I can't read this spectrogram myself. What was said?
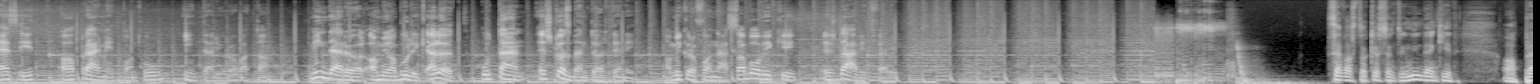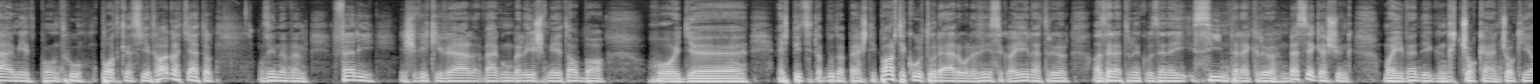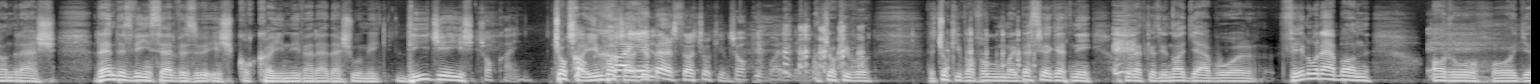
Ez itt a Primate.hu interjú rovata. Mindenről, ami a bulik előtt, után és közben történik. A mikrofonnál Szabó Viki és Dávid Feri. Szevasztok, köszöntünk mindenkit, a Primate.hu podcastjét hallgatjátok. Az én nevem Feri, és Vikivel vágunk bele ismét abba, hogy egy picit a budapesti partikultúráról, az éjszakai életről, az elektronikus zenei színterekről beszélgessünk. Mai vendégünk Csokán Csoki András, rendezvényszervező és kokain néven ráadásul még DJ is. Csokain. Csokain, Csokain. bocsánat, ja, persze a Csokim. Csokiból, igen. A Csokiból. De Csokival fogunk majd beszélgetni a következő nagyjából fél órában arról, hogy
